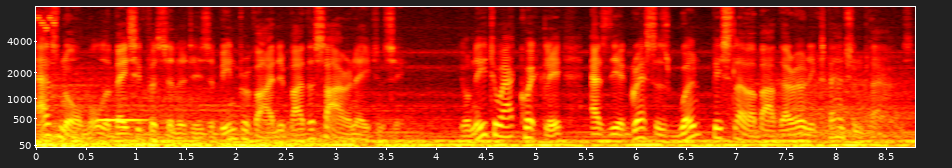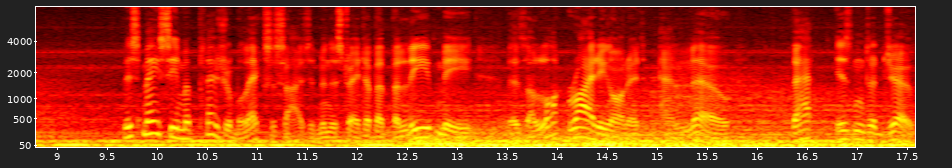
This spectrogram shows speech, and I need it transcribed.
As normal, the basic facilities have been provided by the Siren Agency. You'll need to act quickly, as the aggressors won't be slow about their own expansion plans. This may seem a pleasurable exercise, Administrator, but believe me, there's a lot riding on it, and no, that isn't a joke.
